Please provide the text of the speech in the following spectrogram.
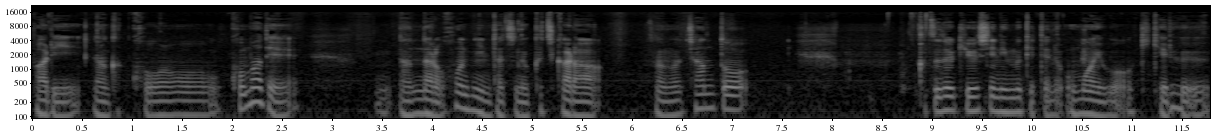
ぱりなんかここまでなんだろう本人たちの口からそのちゃんと活動休止に向けての思いを聞ける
